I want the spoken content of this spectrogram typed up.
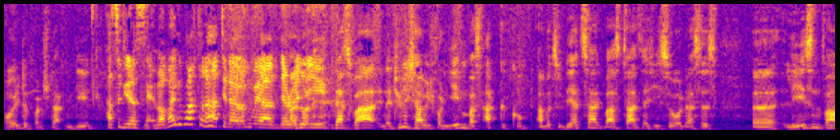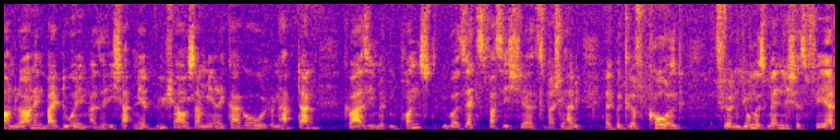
heute vonstatten geht. Hast du dir das selber beigebracht oder hat dir da irgendwer, der also, Randy... Das war, natürlich habe ich von jedem was abgeguckt, aber zu der Zeit war es tatsächlich so, dass es äh, Lesen war und Learning by Doing. Also ich habe mir Bücher aus Amerika geholt und habe dann quasi mit dem Ponst übersetzt, was ich, äh, zum Beispiel habe ich den Begriff Cold für ein junges männliches Pferd,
